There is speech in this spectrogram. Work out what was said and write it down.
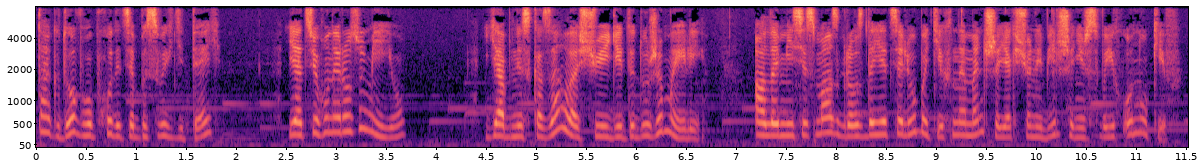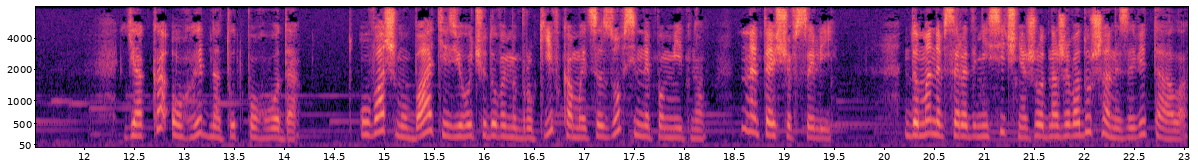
Так довго обходиться без своїх дітей? Я цього не розумію. Я б не сказала, що її діти дуже милі, але місіс Масгров, здається, любить їх не менше, якщо не більше, ніж своїх онуків. Яка огидна тут погода. У вашому баті з його чудовими бруківками це зовсім непомітно, не те, що в селі. До мене всередині січня жодна жива душа не завітала,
